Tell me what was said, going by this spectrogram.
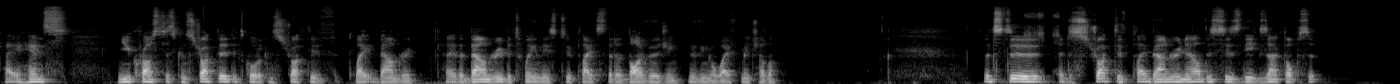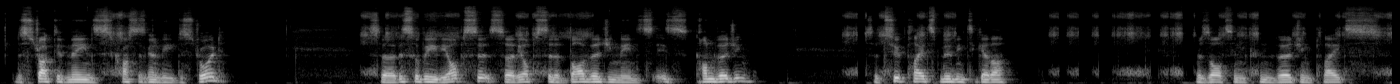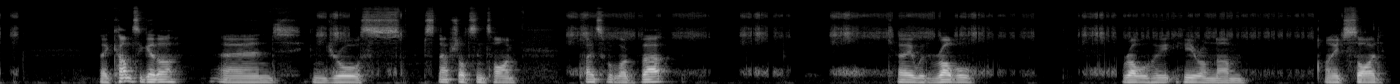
Okay, hence new crust is constructed. It's called a constructive plate boundary. Okay, the boundary between these two plates that are diverging, moving away from each other. Let's do a destructive plate boundary now. This is the exact opposite. Destructive means crust is going to be destroyed. So this will be the opposite. So the opposite of diverging means is converging. So two plates moving together results in converging plates. They come together and you can draw snapshots in time. Plates look like that. Okay, with rubble, rubble here on um on each side.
